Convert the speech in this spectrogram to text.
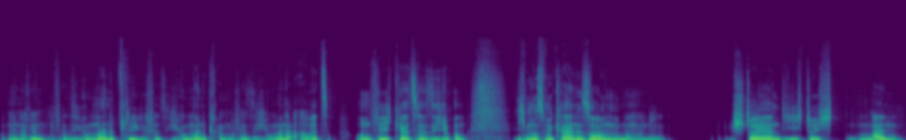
über meine Rentenversicherung, meine Pflegeversicherung, meine Krankenversicherung, meine Arbeitsunfähigkeitsversicherung. Ich muss mir keine Sorgen über meine Steuern, die ich durch mein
